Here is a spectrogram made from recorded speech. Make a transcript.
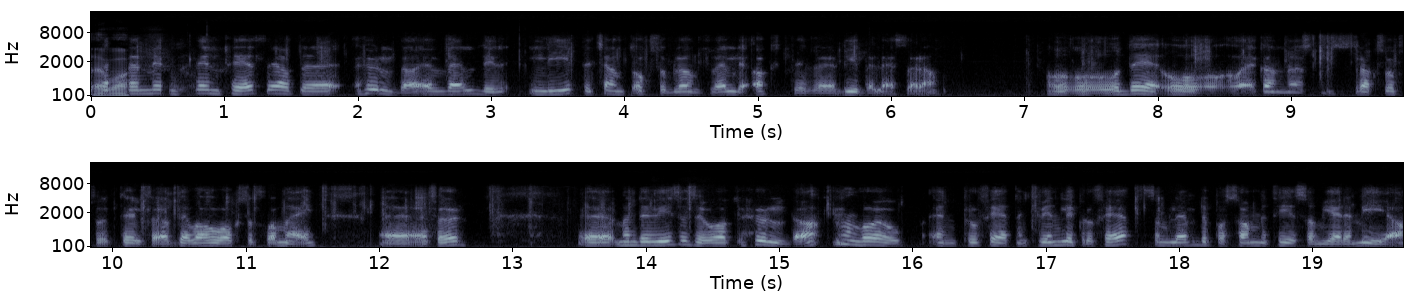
Det er bra. Men min, min tese er at uh, Hulda er veldig lite kjent også blant veldig aktive bibellesere. Og, og, og, det, og, jeg kan straks også tilføye at det var hun også for meg eh, før. Eh, men det viser seg jo at Hulda var jo en profet, en kvinnelig profet som levde på samme tid som Jeremia.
